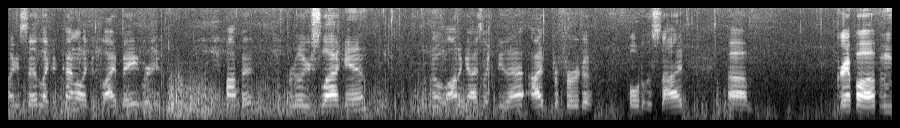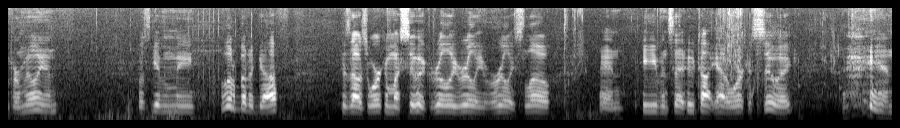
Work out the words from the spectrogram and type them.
like I said, like a kind of like a glide bait where you pop it, reel your slack in. Lot of guys like to do that. I prefer to pull to the side. Um, Grandpa up in Vermilion was giving me a little bit of guff because I was working my Suick really, really, really slow. And he even said, who taught you how to work a Suick? and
